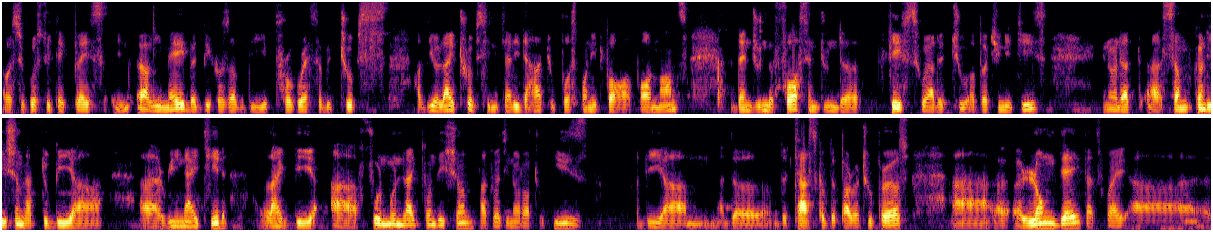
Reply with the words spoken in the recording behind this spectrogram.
was supposed to take place in early May, but because of the progress of the troops of the Allied troops in Italy, they had to postpone it for for months. Then June the 4th and June the 5th were the two opportunities. You know that uh, some conditions had to be uh, uh, reunited like the uh, full moonlight condition. That was in order to ease the um, the, the task of the paratroopers. Uh, a, a, long day. That's why uh,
